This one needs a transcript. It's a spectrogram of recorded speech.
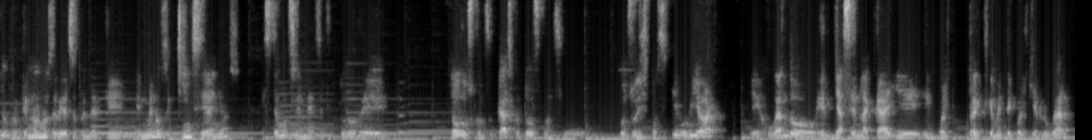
yo creo que no nos debería sorprender que en menos de 15 años estemos en ese futuro de todos con su casco, todos con su, con su dispositivo VR, eh, jugando ya sea en la calle, en prácticamente cualquier lugar,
